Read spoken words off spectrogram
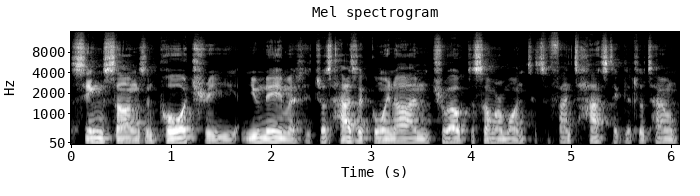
sing songs and poetry, you name it. It just has it going on throughout the summer months. It's a fantastic little town.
